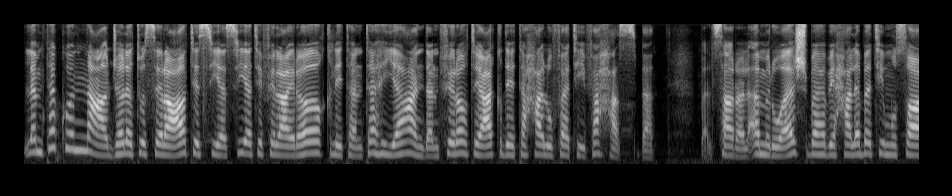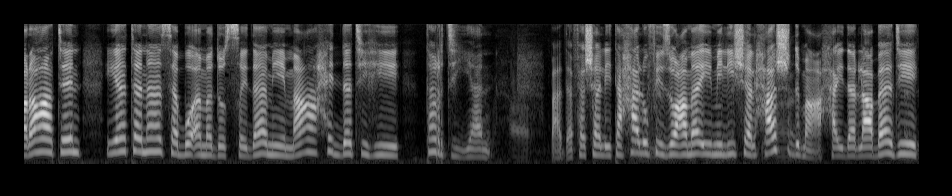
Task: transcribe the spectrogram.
لم تكن عجلة الصراعات السياسية في العراق لتنتهي عند انفراط عقد التحالفات فحسب بل صار الأمر أشبه بحلبة مصارعة يتناسب أمد الصدام مع حدته طرديا. بعد فشل تحالف زعماء ميليشيا الحشد مع حيدر العبادي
